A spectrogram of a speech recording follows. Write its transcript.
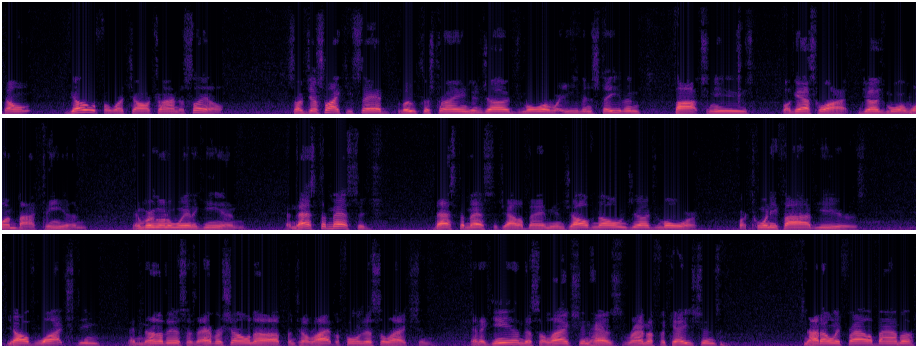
don't go for what y'all trying to sell. So just like you said, Luther Strange and Judge Moore were even Steven, Fox News, well, guess what? Judge Moore won by 10, and we're going to win again. And that's the message that's the message, Alabamians. Y'all have known Judge Moore for 25 years. Y'all have watched him, and none of this has ever shown up until right before this election. And again, this election has ramifications not only for Alabama,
